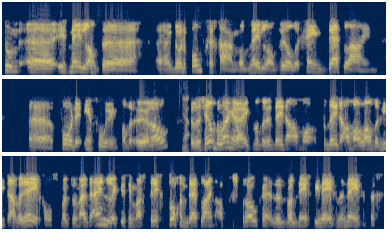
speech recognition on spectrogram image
Toen is Nederland door de pomp gegaan, want Nederland wilde geen deadline voor de invoering van de euro. Ja. Dat is heel belangrijk, want er deden allemaal, deden allemaal landen niet aan de regels. Maar toen uiteindelijk is in Maastricht toch een deadline afgesproken. Dat was 1999.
